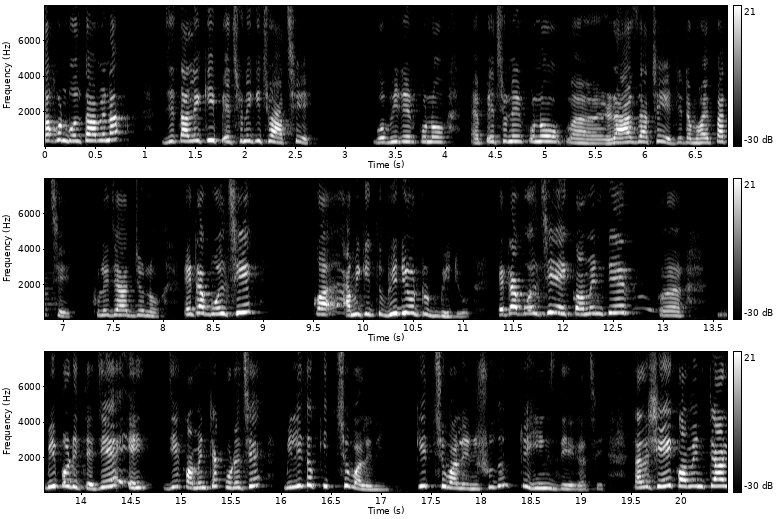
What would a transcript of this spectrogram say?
তখন বলতে হবে না যে তাহলে কি পেছনে কিছু আছে? গভীরের কোনো পেছনের কোনো রাজ আছে যেটা ভয় পাচ্ছে খুলে যাওয়ার জন্য? এটা বলছি আমি কিন্তু ভিডিও টু ভিডিও এটা বলছি এই কমেন্টের বিপরীতে যে এই যে কমেন্টটা করেছে, মিলি তো কিচ্ছু বলেনি কিচ্ছু বলেনি, শুধু একটু হিংস দিয়ে গেছে। তাহলে সেই কমেন্টটার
